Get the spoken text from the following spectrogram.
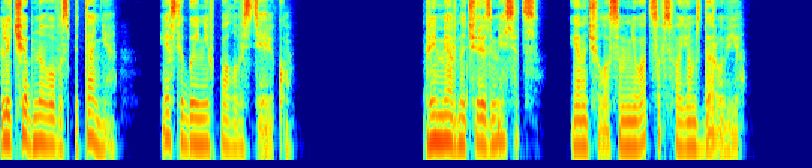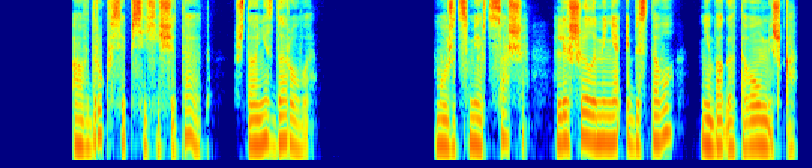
лечебного воспитания, если бы и не впала в истерику. Примерно через месяц я начала сомневаться в своем здоровье. А вдруг все психи считают, что они здоровы? Может, смерть Саши лишила меня и без того небогатого умишка?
